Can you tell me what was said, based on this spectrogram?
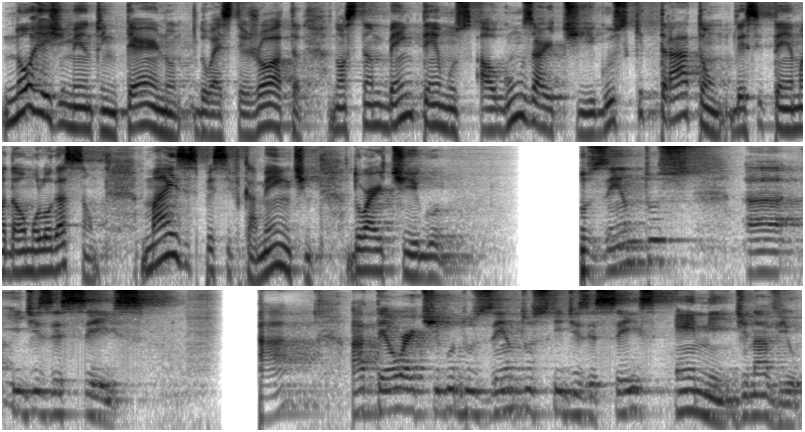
No regimento interno do STJ, nós também temos alguns artigos que tratam desse tema da homologação, mais especificamente do artigo 216A ah, até o artigo 216N de navio.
